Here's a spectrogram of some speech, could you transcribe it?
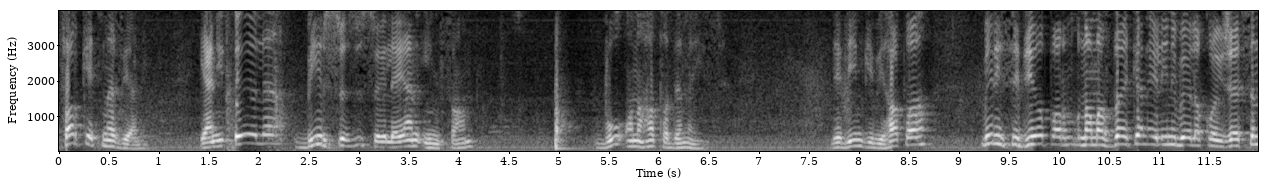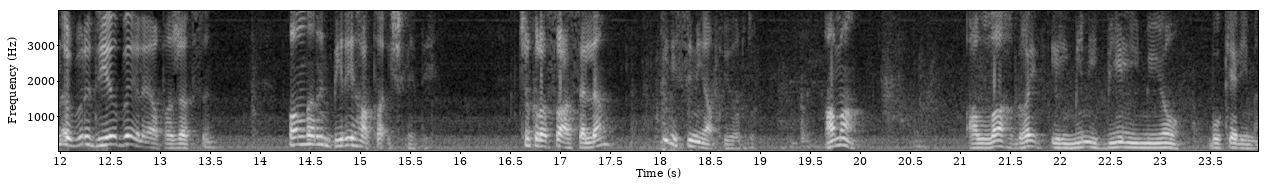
Fark etmez yani. Yani öyle bir sözü söyleyen insan bu ona hata demeyiz. Dediğim gibi hata birisi diyor namazdayken elini böyle koyacaksın öbürü diyor böyle yapacaksın. Onların biri hata işledi. Çünkü Resulullah Aleyhisselam birisini yapıyordu. Ama Allah gayb ilmini bilmiyor bu kelime.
